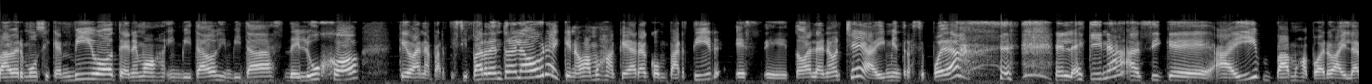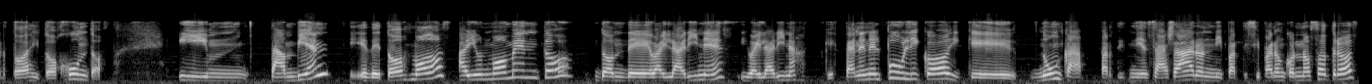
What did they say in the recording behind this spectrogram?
va a haber música en vivo, tenemos invitados, invitadas de lujo que van a participar dentro de la obra y que nos vamos a quedar a compartir eh, toda la noche, ahí mientras se pueda, en la esquina, así que ahí vamos a poder bailar todas y todos juntos. Y mm, también, eh, de todos modos, hay un momento donde bailarines y bailarinas que están en el público y que nunca ni ensayaron ni participaron con nosotros,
